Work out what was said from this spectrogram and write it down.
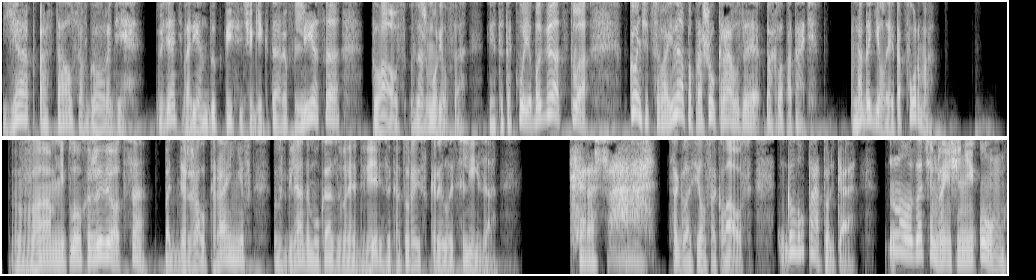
Я б остался в городе взять в аренду тысячу гектаров леса. Клаус зажмурился. «Это такое богатство! Кончится война, попрошу Краузе похлопотать. Надоела эта форма». «Вам неплохо живется», — поддержал Крайнев, взглядом указывая дверь, за которой скрылась Лиза. «Хороша», — согласился Клаус. «Глупа только. Но зачем женщине ум?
